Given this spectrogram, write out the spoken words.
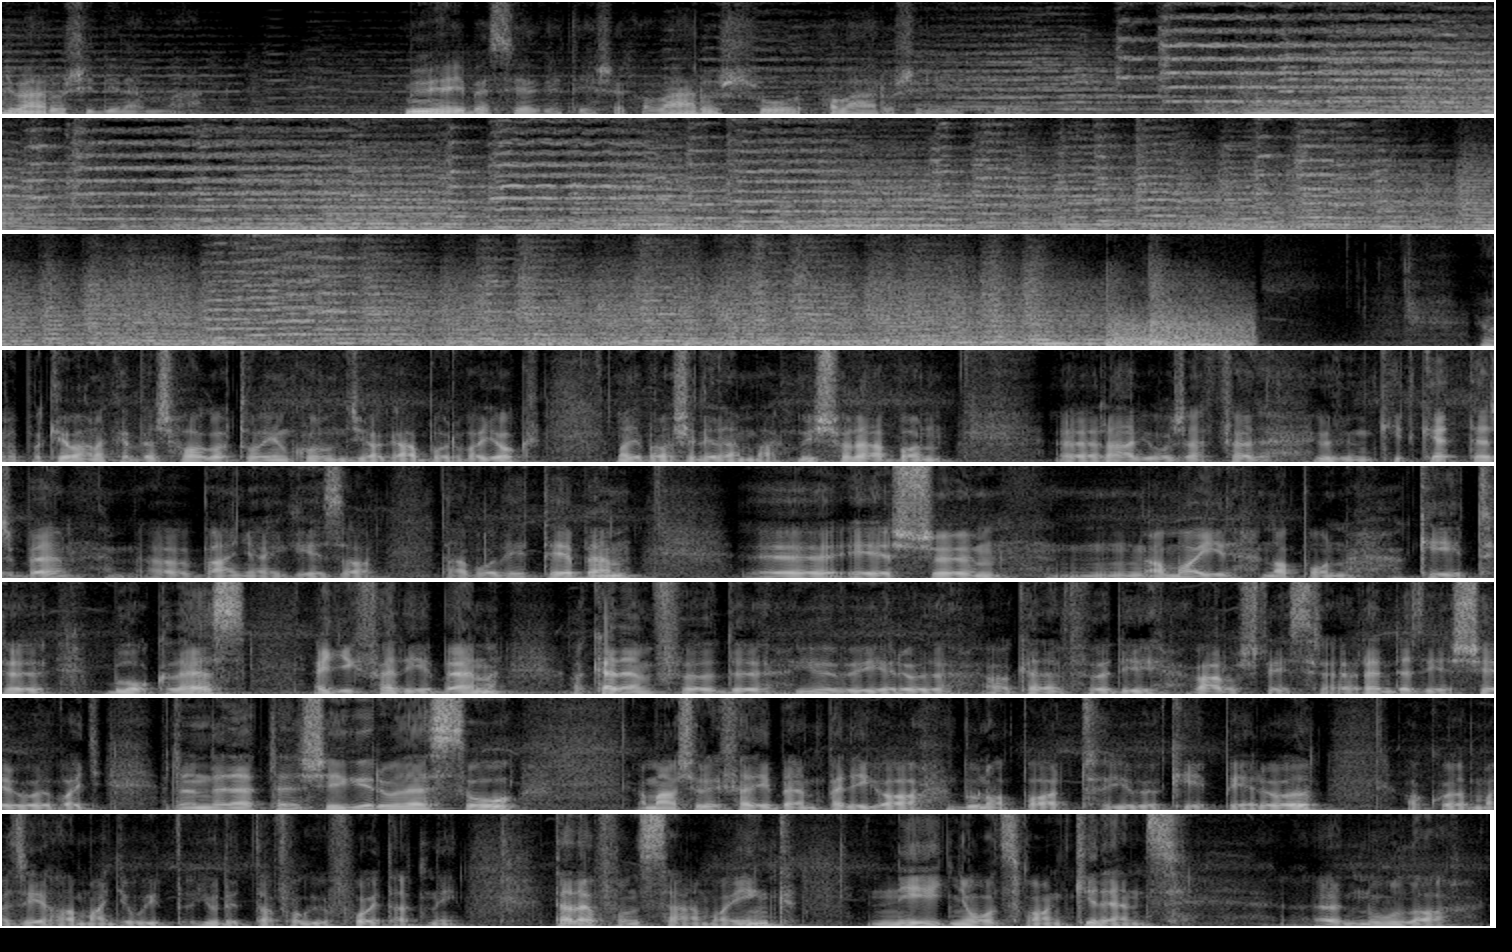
Nagyvárosi dilemmák. Műhelyi beszélgetések a városról, a városi létről. Jó napot kívánok, kedves hallgatóim! Kolundzsia Gábor vagyok, Nagyvárosi Dilemmák műsorában. Ráv Józseffel ülünk itt kettesbe, a Bányai Géza távolétében, és a mai napon két blokk lesz. Egyik felében a Kelemföld jövőjéről, a Kelemföldi városrész rendezéséről vagy rendeletlenségéről lesz szó, a második felében pedig a Dunapart jövőképéről, akkor majd Zélhalmágy Judittal fogjuk folytatni. Telefonszámaink 489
